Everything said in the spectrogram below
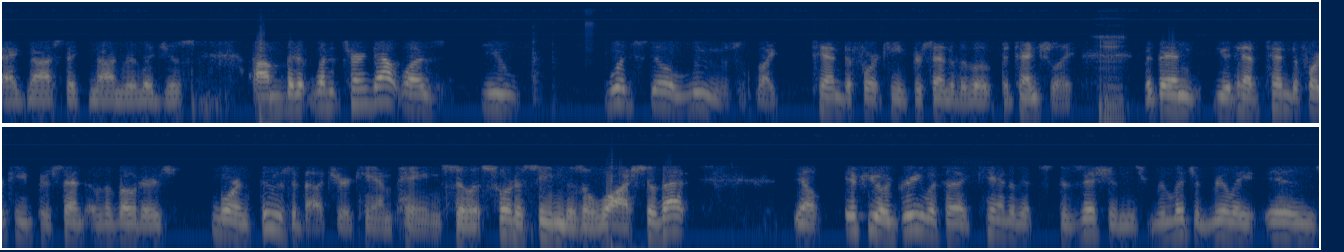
agnostic, non religious. Um, but it, what it turned out was you would still lose like 10 to 14 percent of the vote potentially. Mm. But then you'd have 10 to 14 percent of the voters more enthused about your campaign. So it sort of seemed as a wash. So that, you know, if you agree with a candidate's positions, religion really is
